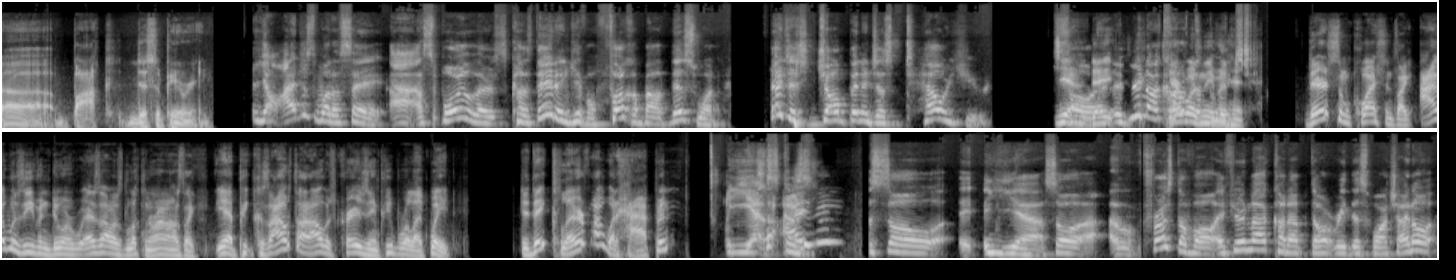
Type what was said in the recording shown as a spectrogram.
uh, Bach disappearing. Yo, I just want to say, uh, spoilers, because they didn't give a fuck about this one. They just jump in and just tell you. Yeah, so they- if you're not there caught up wasn't even Bleach- There's some questions like I was even doing as I was looking around. I was like, yeah, because I thought I was crazy, and people were like, wait, did they clarify what happened yes, so uh, yeah. So uh, first of all, if you're not caught up, don't read this one shot. I know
